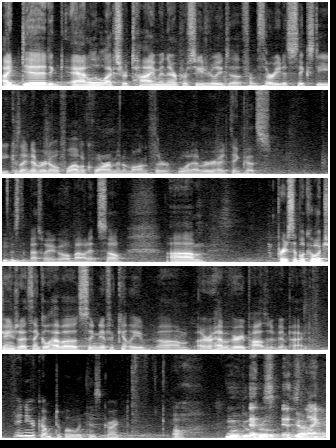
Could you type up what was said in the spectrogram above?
I did add a little extra time in there procedurally to, from thirty to sixty, cause I never know if we'll have a quorum in a month or whatever. I think that's, that's the best way to go about it, so, um, pretty simple code change that I think will have a significantly, um, or have a very positive impact. And you're comfortable with this, correct? Move to approve, It's yeah. language.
